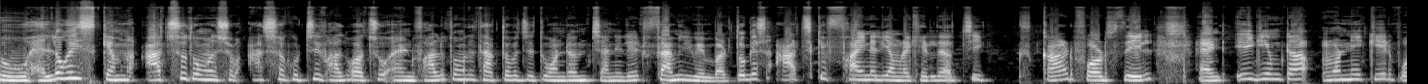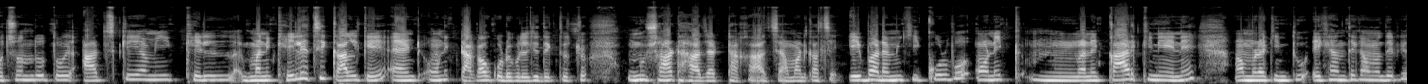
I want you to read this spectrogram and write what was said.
তো হ্যালো গাইস কেমন আছো তোমাদের সব? আশা করছি ভালো আছো অ্যান্ড ভালো তোমাদের থাকতে হবে যেহেতু ওয়ান্ডাম চ্যানেলের ফ্যামিলি মেম্বার তো গেস আজকে ফাইনালি আমরা খেলতে যাচ্ছি কার্ড ফর সেল অ্যান্ড এই গেমটা অনেকের পছন্দ। তো আজকে আমি খেল মানে খেলেছি কালকে অ্যান্ড অনেক টাকাও করে ফেলেছি, দেখতে পাচ্ছ, উনষাট হাজার টাকা আছে আমার কাছে। এবার আমি কি করব? অনেক মানে কার কিনে এনে আমরা কিন্তু এখান থেকে আমাদেরকে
